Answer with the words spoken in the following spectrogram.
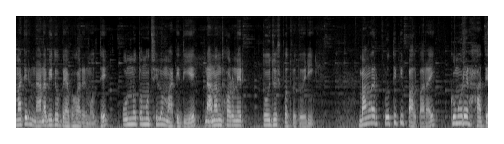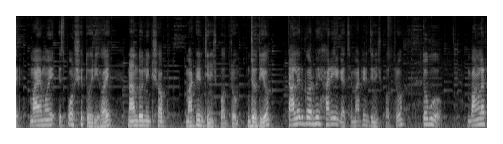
মাটির নানাবিধ ব্যবহারের মধ্যে অন্যতম ছিল মাটি দিয়ে নানান ধরনের তৈজসপত্র তৈরি। বাংলার প্রতিটি পালপাড়ায় কুমোরের হাতের মায়াময় স্পর্শে তৈরি হয় নান্দনিক সব মাটির জিনিসপত্র। যদিও কালের গর্ভে হারিয়ে গেছে মাটির জিনিসপত্র, তবুও বাংলার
